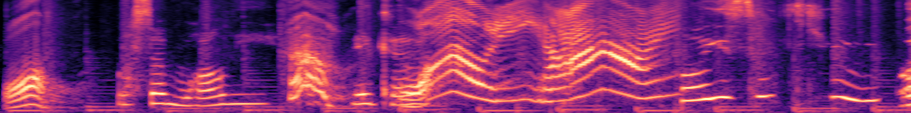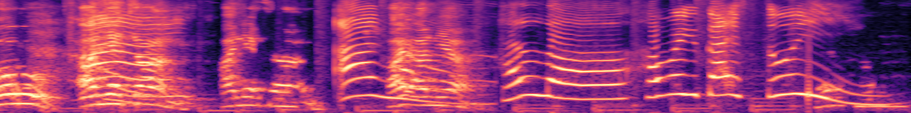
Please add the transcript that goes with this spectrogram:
Whoa. What's up, WALL-E? Oh, Hey, cuz. WALL-E, hi. Oh, you're so cute. Oh, Anya-chan. Anya-chan. Anya. Hi, Anya. Hello. How are you guys doing?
